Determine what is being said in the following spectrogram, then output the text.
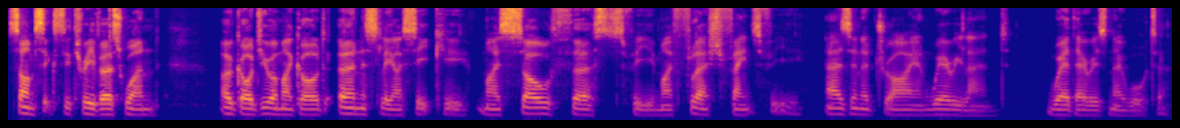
Psalm 63, verse 1 O God, you are my God. Earnestly I seek you. My soul thirsts for you. My flesh faints for you, as in a dry and weary land where there is no water.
